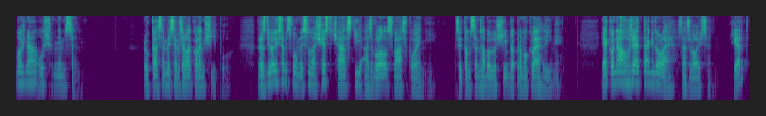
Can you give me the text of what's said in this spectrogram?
Možná už v něm jsem. Ruka se mi sevřela kolem šípu. Rozdělil jsem svou mysl na šest částí a zvolal svá spojení. Přitom jsem zabodl šíp do promoklé hlíny. Jako nahoře, tak dole, zařval jsem. Žert,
